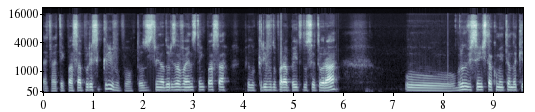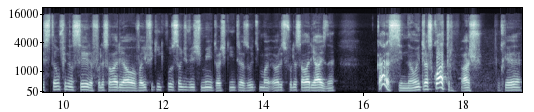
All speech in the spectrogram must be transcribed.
É, vai ter que passar por esse crivo, pô. Todos os treinadores havaianos têm que passar pelo crivo do parapeito do setor A. O Bruno Vicente está comentando a questão financeira, folha salarial. Havaí fica em que posição de investimento? Acho que entre as oito maiores folhas salariais, né? Cara, se não entre as quatro, acho. Porque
